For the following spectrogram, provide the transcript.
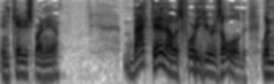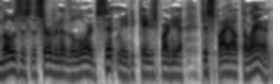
in Kadesh Barnea? Back then I was 40 years old when Moses, the servant of the Lord, sent me to Kadesh Barnea to spy out the land.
